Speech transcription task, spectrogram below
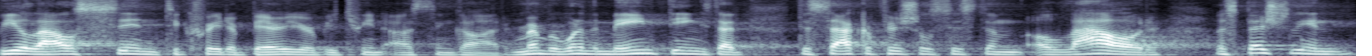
we allow sin to create a barrier between us and God. Remember, one of the main things that the sacrificial system allowed, especially in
